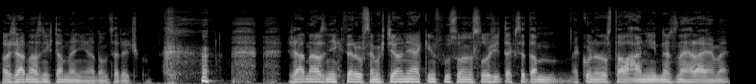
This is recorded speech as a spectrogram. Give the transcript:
ale žádná z nich tam není na tom CDčku. žádná z nich, kterou jsem chtěl nějakým způsobem složit, tak se tam jako nedostala ani dnes nehrajeme.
